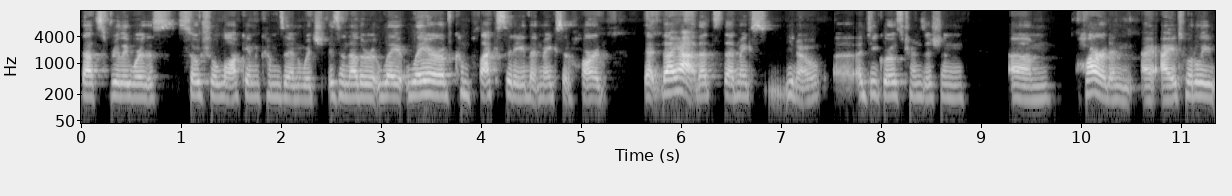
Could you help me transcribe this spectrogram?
that's really where this social lock-in comes in which is another la- layer of complexity that makes it hard. That, that yeah that's that makes you know a degrowth transition um, hard and I, I totally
